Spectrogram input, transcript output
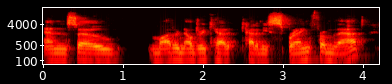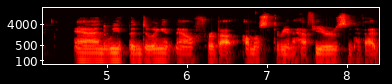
And so, Modern Elder Academy sprang from that. And we've been doing it now for about almost three and a half years and have had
